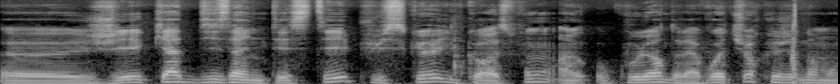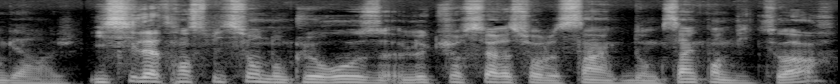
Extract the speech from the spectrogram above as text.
euh, j'ai quatre designs testés puisqu'ils correspondent aux couleurs de la voiture que j'ai dans mon garage. Ici la transmission, donc le rose, le curseur est sur le 5, donc 5 points de victoire.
